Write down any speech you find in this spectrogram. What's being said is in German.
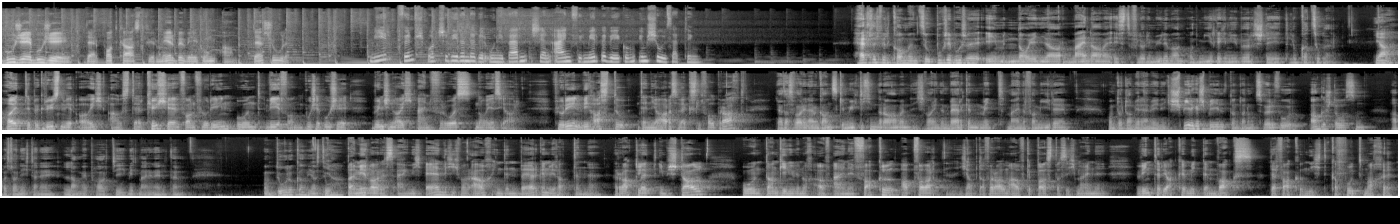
Bouge Bouge, der Podcast für mehr Bewegung an der Schule. Wir, fünf Sportstudierende der Uni Bern, stehen ein für mehr Bewegung im Schulsetting. Herzlich willkommen zu Bouge Bouge im neuen Jahr. Mein Name ist Flori Mühlemann und mir gegenüber steht Luca Zugler. Ja, heute begrüßen wir euch aus der Küche von Florin und wir von Bouge Bouge wünschen euch ein frohes neues Jahr. Florin, wie hast du den Jahreswechsel vollbracht? Ja, das war in einem ganz gemütlichen Rahmen. Ich war in den Bergen mit meiner Familie und dort haben wir ein wenig Spiele gespielt und dann um 12 Uhr angestoßen, aber es war nicht eine lange Party mit meinen Eltern. Und du, Luca, wie hast du? Ja, bei mir war es eigentlich ähnlich. Ich war auch in den Bergen. Wir hatten Raclette im Stall und dann gingen wir noch auf eine Fackelabfahrt. Ich habe da vor allem aufgepasst, dass ich meine Winterjacke mit dem Wachs der Fackel nicht kaputt mache.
